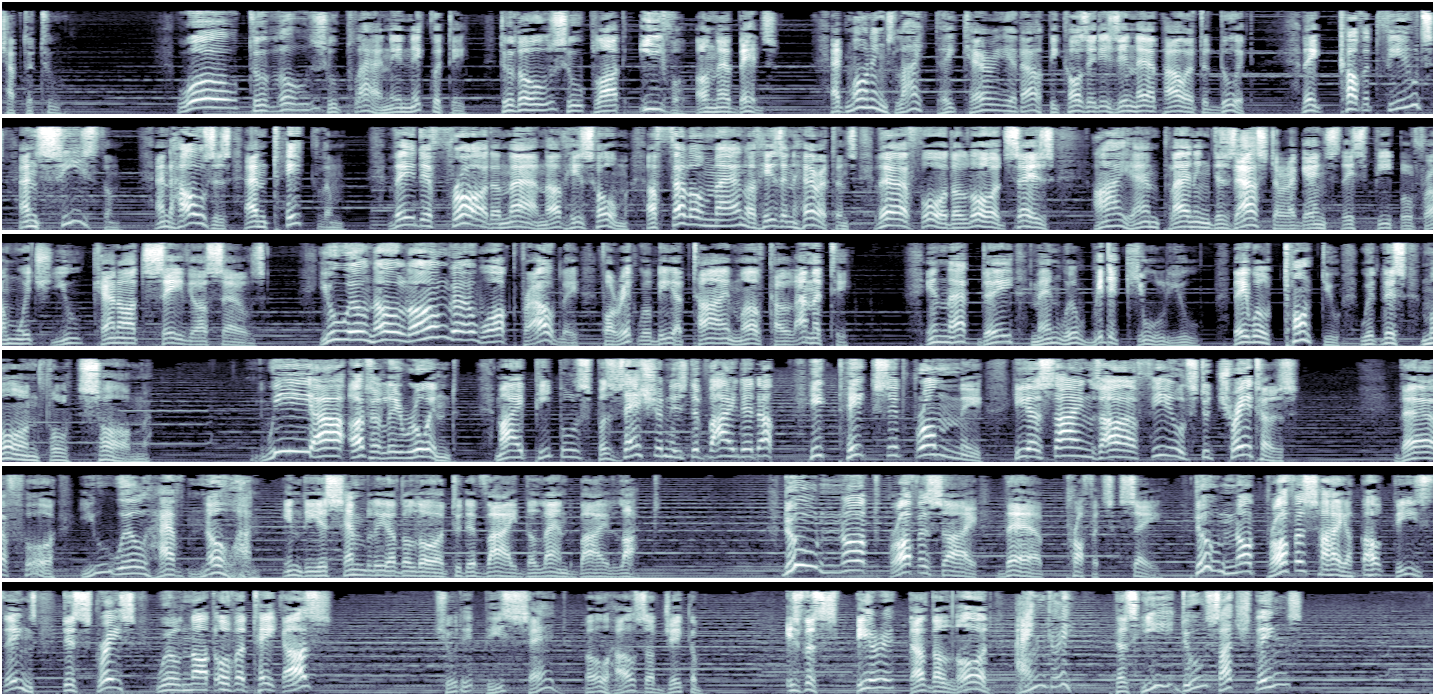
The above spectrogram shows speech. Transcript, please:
Chapter 2 Woe to those who plan iniquity, to those who plot evil on their beds. At morning's light they carry it out, because it is in their power to do it. They covet fields and seize them, and houses and take them. They defraud a man of his home, a fellow man of his inheritance. Therefore the Lord says, I am planning disaster against this people from which you cannot save yourselves. You will no longer walk proudly, for it will be a time of calamity. In that day men will ridicule you. They will taunt you with this mournful song. We are utterly ruined. My people's possession is divided up. He takes it from me. He assigns our fields to traitors. Therefore you will have no one in the assembly of the Lord to divide the land by lot. Do not prophesy, their prophets say. Do not prophesy about these things. Disgrace will not overtake us. Should it be said, O house of Jacob, is the Spirit of the Lord angry? Does he do such things?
